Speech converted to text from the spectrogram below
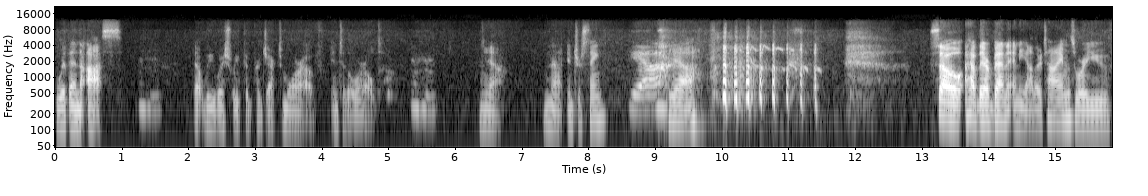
within us Mhm. that we wish we could project more of into the world Mhm. yeah isn't that interesting Yeah. yeah so have there been any other times where you've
